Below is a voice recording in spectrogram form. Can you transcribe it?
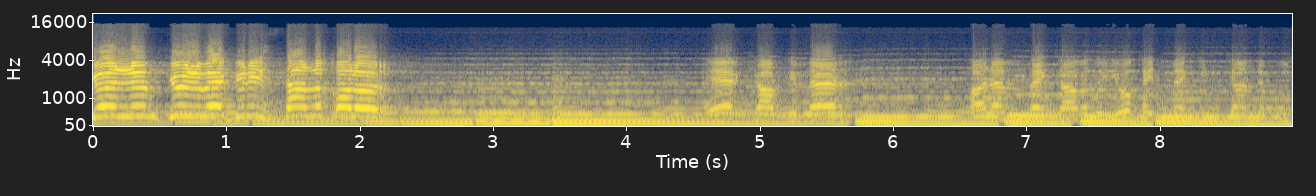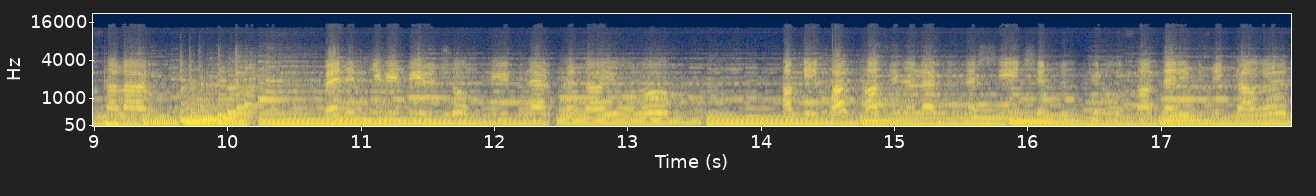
Gönlüm gül ve gülistanlık olur. Kafirler kalem ve kağıdı yok etmek imkanını bulsalar, benim gibi birçok büyükler fedai olup, hakikat hazinelerinin neşri için mümkün olsa derimizi kağıt,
